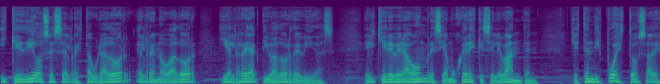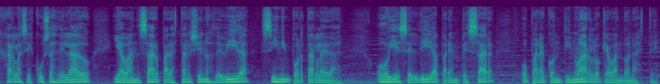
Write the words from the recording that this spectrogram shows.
y que Dios es el restaurador, el renovador y el reactivador de vidas. Él quiere ver a hombres y a mujeres que se levanten, que estén dispuestos a dejar las excusas de lado y avanzar para estar llenos de vida sin importar la edad. Hoy es el día para empezar o para continuar lo que abandonaste.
